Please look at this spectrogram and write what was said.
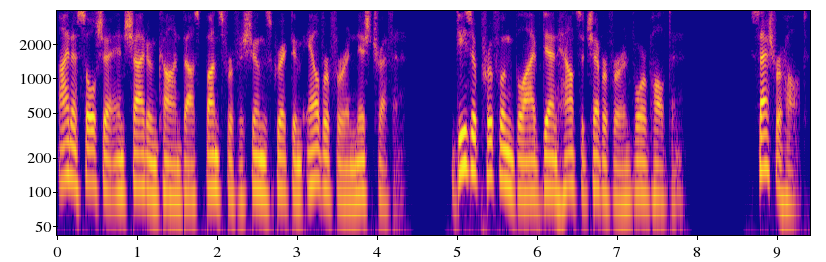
Eine solche Entscheidung kann das Bundesverfassungsgericht im Eilverfahren nicht treffen. Diese Prüfung bleibt den Hauptsacheverfahren vorbehalten. Sachverhalt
